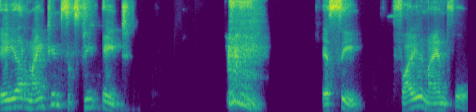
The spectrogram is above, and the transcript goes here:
AR 1968, SC 594.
